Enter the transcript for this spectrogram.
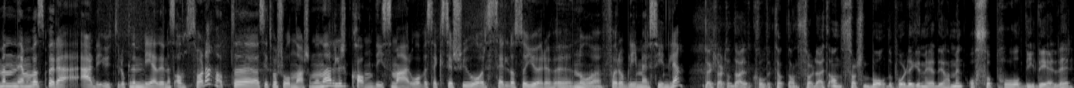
men jeg må bare spørre, er det utelukkende medienes ansvar da, at uh, situasjonen er som den er, eller kan de som er over 67 år selv også gjøre uh, noe for å bli mer synlige? Det er klart at det er et kollektivt ansvar. Det er et ansvar som både pålegger media, men også på de det gjelder.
